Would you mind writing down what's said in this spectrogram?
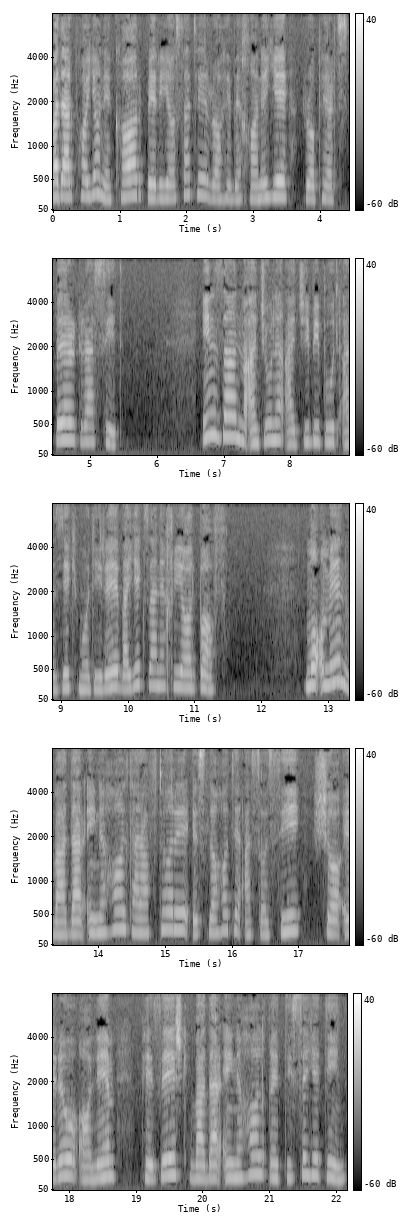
و در پایان کار به ریاست راهبه خانه روپرتسبرگ رسید. این زن معجون عجیبی بود از یک مدیره و یک زن خیال باف. مؤمن و در عین حال طرفدار اصلاحات اساسی شاعره و عالم پزشک و در عین حال قدیسه دین.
